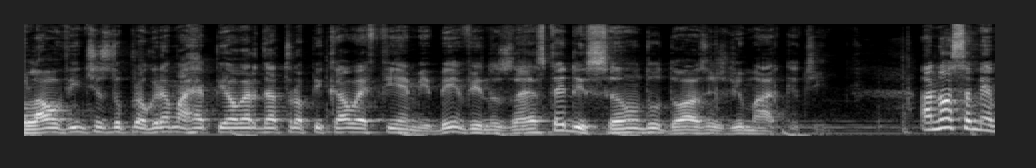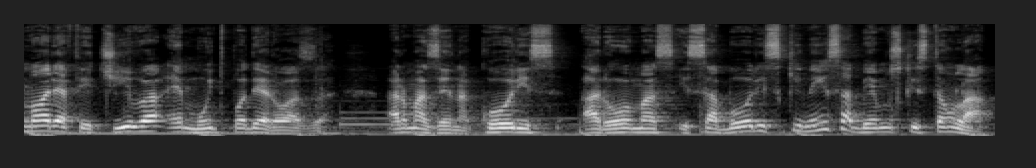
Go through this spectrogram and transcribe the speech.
Olá, ouvintes do programa Happy Hour da Tropical FM. Bem-vindos a esta edição do Doses de Marketing. A nossa memória afetiva é muito poderosa. Armazena cores, aromas e sabores que nem sabemos que estão lá.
